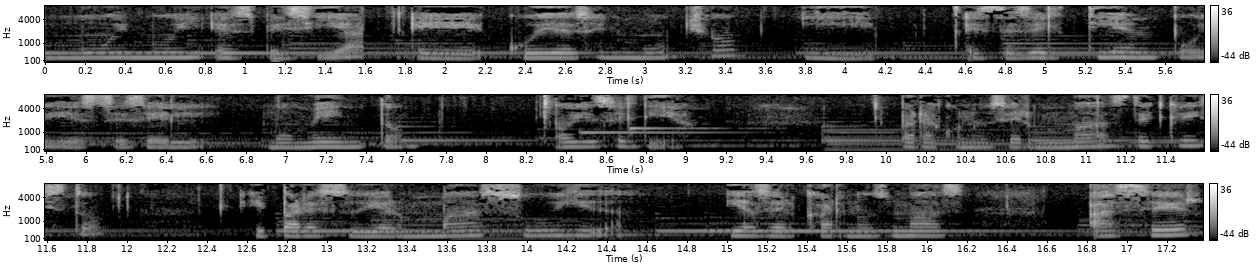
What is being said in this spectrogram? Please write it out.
muy muy especial. Eh, cuídense mucho y este es el tiempo y este es el momento. Hoy es el día para conocer más de Cristo y para estudiar más su vida y acercarnos más a ser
